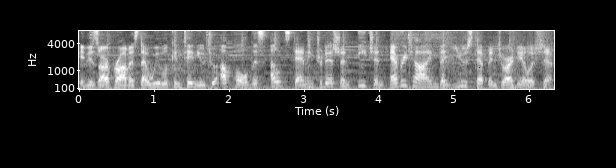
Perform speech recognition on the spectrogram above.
It is our promise that we will continue to uphold this outstanding tradition each and every time that you step into our dealership.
